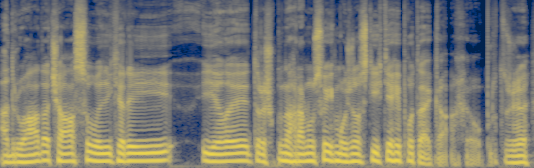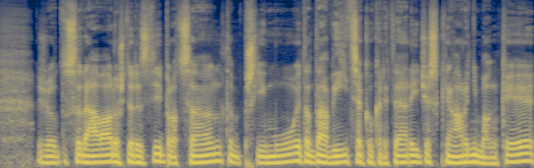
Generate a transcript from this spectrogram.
A druhá ta část jsou lidi, kteří jeli trošku na hranu svých možností v těch hypotékách, jo, protože že to se dává do 40% příjmů, je tam ta víc jako kritérií České národní banky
